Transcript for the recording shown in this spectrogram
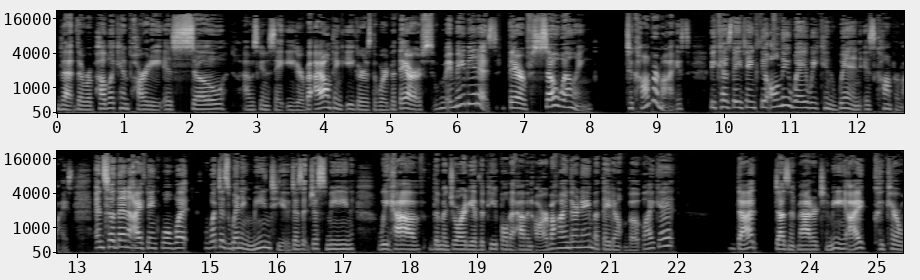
that the Republican Party is so, I was going to say eager, but I don't think eager is the word, but they are, maybe it is. They're so willing to compromise because they think the only way we can win is compromise. And so then I think, well, what what does winning mean to you? Does it just mean we have the majority of the people that have an R behind their name, but they don't vote like it? That doesn't matter to me. I could care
